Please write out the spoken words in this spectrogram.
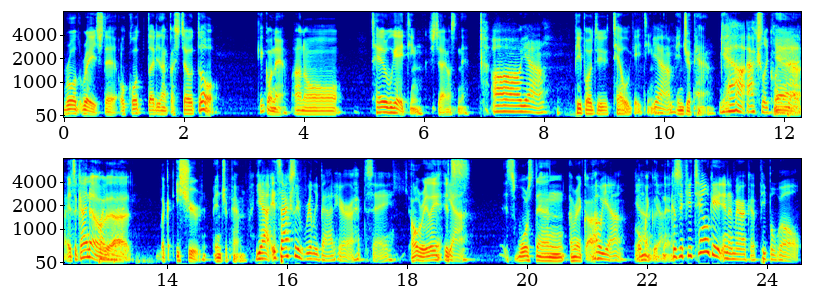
ロードレイジで怒ったりなんかしちゃうと結構ねあのテールゲーティングしちゃいますね。 Oh yeah, People do tailgating Yeah. in Japan. yeah. Actually, quite Yeah, a bit. it's a kind of Quite a uh, bit. like an issue in Japan. Yeah, it's actually really bad here. I have to say. Oh, really? It's Yeah. it's worse than America. Oh yeah. Oh my goodness. Because if you tailgate in America, people will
